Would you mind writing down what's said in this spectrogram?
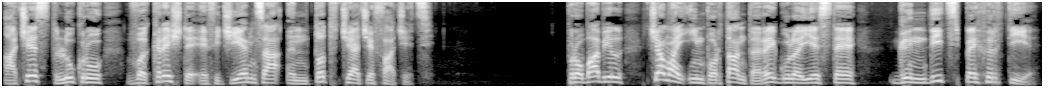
Acest lucru vă crește eficiența în tot ceea ce faceți. Probabil, cea mai importantă regulă este gândiți pe hârtie.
